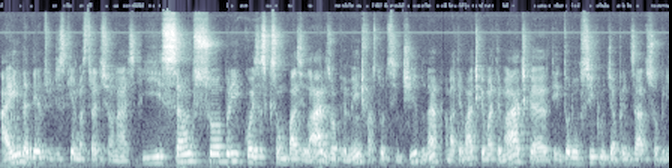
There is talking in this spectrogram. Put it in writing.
ainda dentro de esquemas tradicionais. E são sobre coisas que são basilares, obviamente, faz todo sentido, né? A matemática é matemática, tem todo um ciclo de aprendizado sobre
